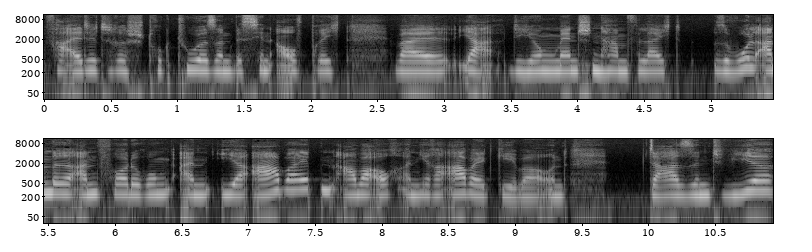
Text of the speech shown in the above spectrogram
veraltete Struktur so ein bisschen aufbricht, weil ja, die jungen Menschen haben vielleicht sowohl andere Anforderungen an ihr Arbeiten, aber auch an ihre Arbeitgeber. Und da sind wir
